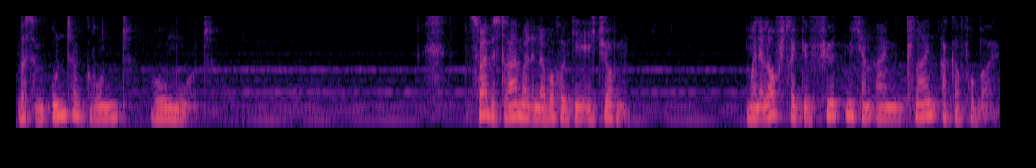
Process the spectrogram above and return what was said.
was im Untergrund rumort. Zwei bis dreimal in der Woche gehe ich joggen. Meine Laufstrecke führt mich an einen kleinen Acker vorbei.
